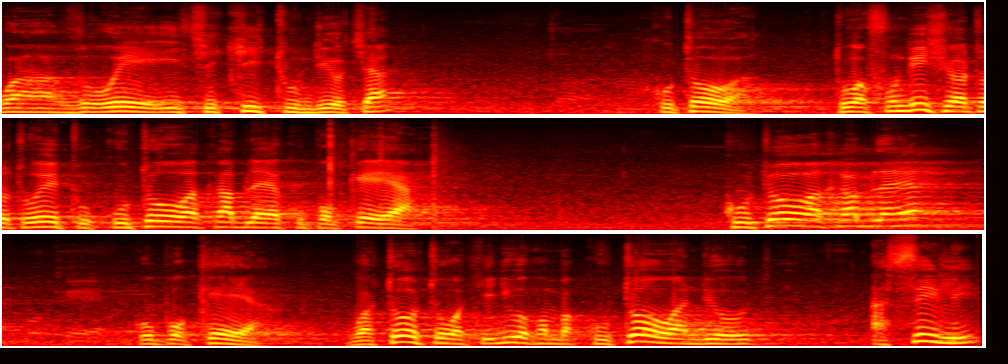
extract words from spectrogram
wazoee hichi kitu ndio cha kutoa. Tuwafundishe watoto wetu kutoa kabla ya kupokea, kutoa kabla ya kupokea. Watoto wakijua kwamba kutoa ndio asili,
